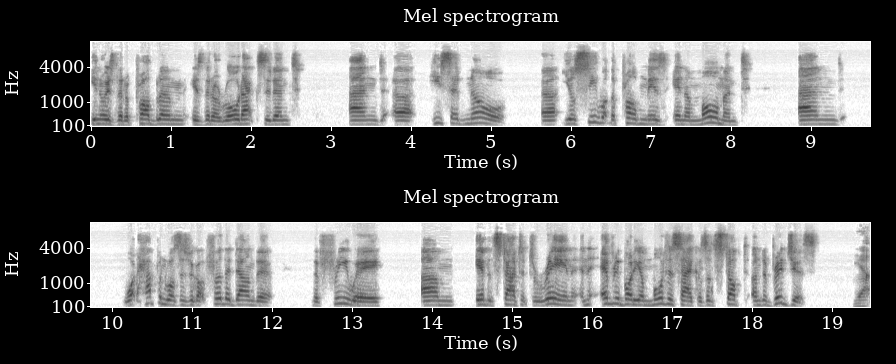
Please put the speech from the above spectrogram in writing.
you know, is there a problem? Is there a road accident? And uh, he said, no. Uh, you'll see what the problem is in a moment and what happened was, as we got further down the, the freeway, um, it had started to rain and everybody on motorcycles had stopped under bridges. Yeah.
